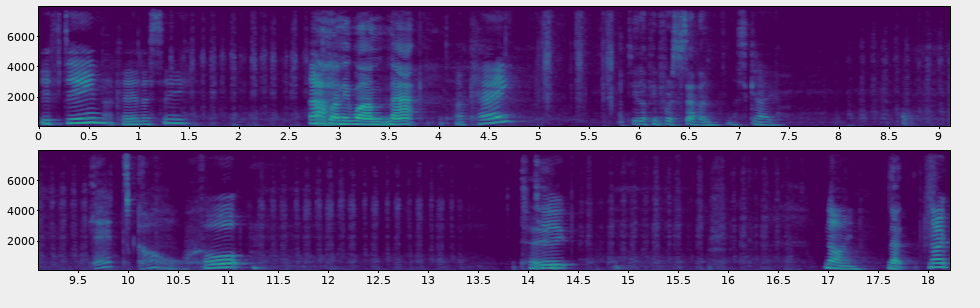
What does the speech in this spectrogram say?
15. Okay, let's see. Ah, 21, nah. okay. So you're looking for a seven. Let's go. Let's go. Four, Two. two, nine. No. Nope.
